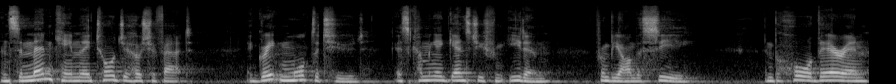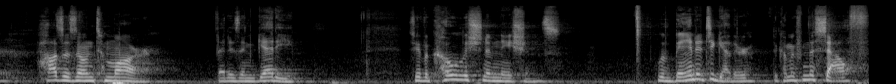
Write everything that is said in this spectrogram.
And some men came, and they told Jehoshaphat, A great multitude is coming against you from Edom, from beyond the sea. And behold, therein Hazazon Tamar, that is En Gedi. So you have a coalition of nations who have banded together. They're coming from the south,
